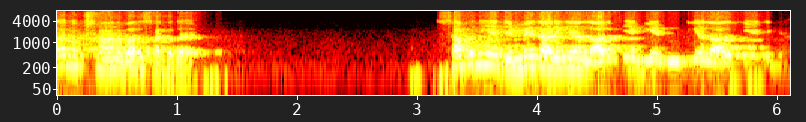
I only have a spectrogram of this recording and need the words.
ਤਾਂ ਨੁਕਸਾਨ ਵੱਧ ਸਕਦਾ ਹੈ। ਸਭ ਦੀਆਂ ਜ਼ਿੰਮੇਵਾਰੀਆਂ ਲਾ ਦਿੱਤੀਆਂ ਗਈਆਂ, ਡਿਊਟੀਆਂ ਲਾ ਦਿੱਤੀਆਂ ਗਈਆਂ।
